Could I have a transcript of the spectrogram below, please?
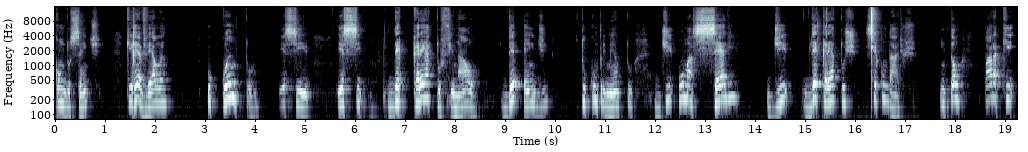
conducente que revela o quanto esse esse decreto final depende do cumprimento de uma série de decretos secundários. Então, para que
